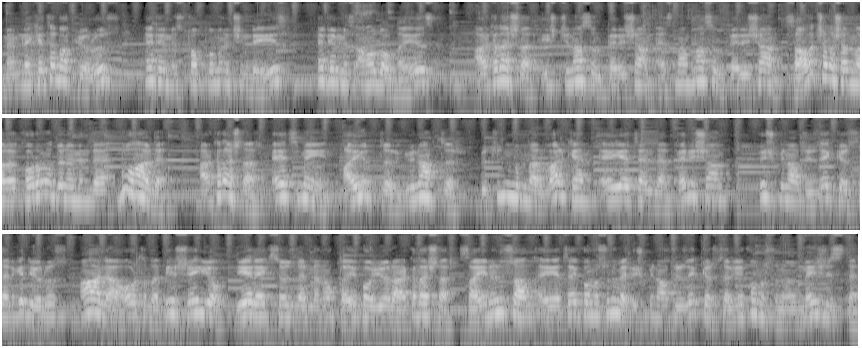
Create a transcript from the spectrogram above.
Memlekete bakıyoruz. Hepimiz toplumun içindeyiz. Hepimiz Anadolu'dayız. Arkadaşlar işçi nasıl perişan, esnaf nasıl perişan, sağlık çalışanları korona döneminde bu halde. Arkadaşlar etmeyin, ayıptır, günahtır. Bütün bunlar varken EYT'liler perişan, 3600 ek gösterge diyoruz. Hala ortada bir şey yok diyerek sözlerine noktayı koyuyor arkadaşlar. Sayın Ünsal EYT konusunu ve 3600 ek gösterge konusunu mecliste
